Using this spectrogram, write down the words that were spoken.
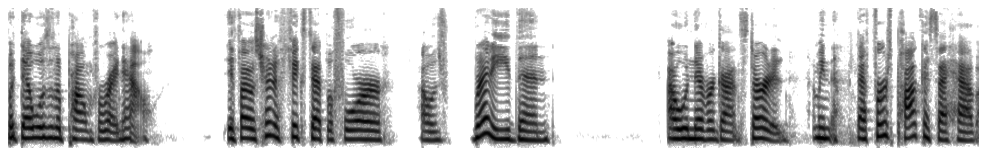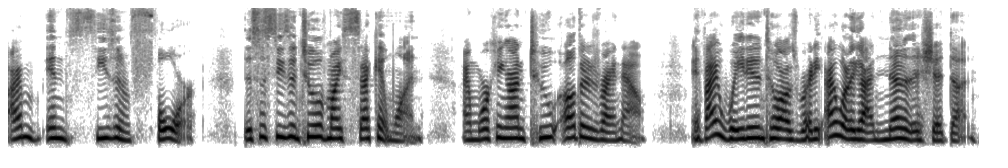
But that wasn't a problem for right now. If I was trying to fix that before I was ready, then I would never gotten started. I mean, that first podcast I have, I'm in season four. This is season two of my second one. I'm working on two others right now. If I waited until I was ready, I would have gotten none of this shit done.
